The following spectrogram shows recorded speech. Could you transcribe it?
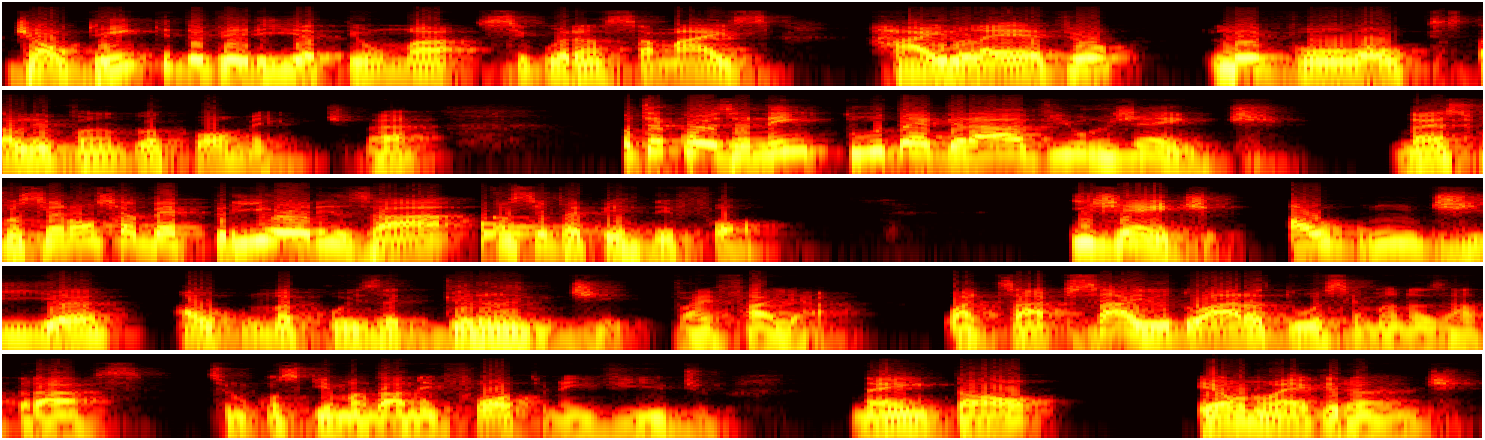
de alguém que deveria ter uma segurança mais high level, levou ao que está levando atualmente. Né? Outra coisa, nem tudo é grave e urgente. Né? Se você não souber priorizar, você vai perder foco. E, gente, algum dia, alguma coisa grande vai falhar. O WhatsApp saiu do ar há duas semanas atrás. Você não conseguia mandar nem foto, nem vídeo. Né? Então, é ou não é grande?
